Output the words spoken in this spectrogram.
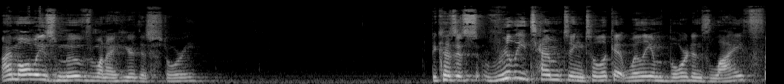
I'm always moved when I hear this story Because it's really tempting to look at William Borden's life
